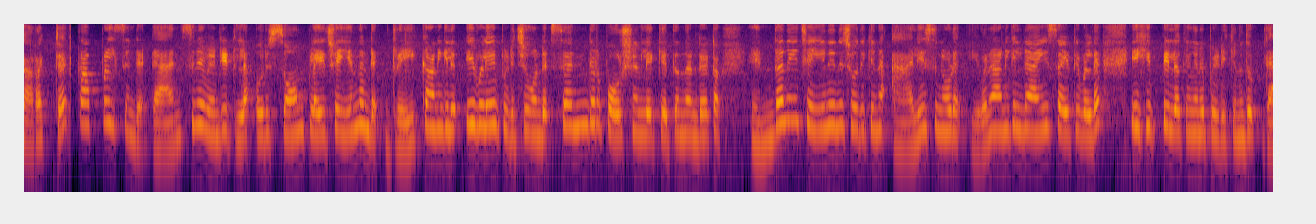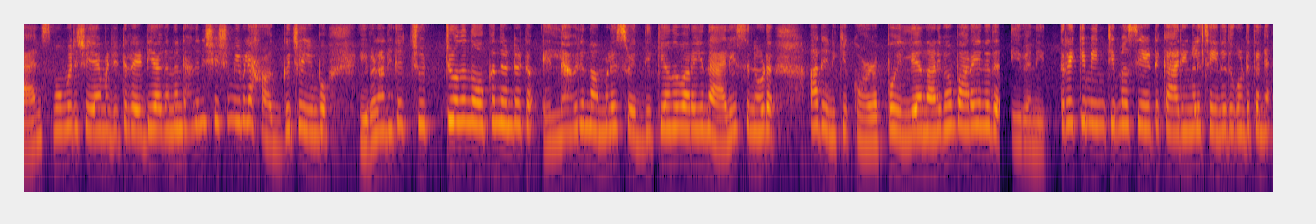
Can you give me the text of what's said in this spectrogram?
കറക്റ്റ് കപ്പിൾസിന്റെ ഡാൻസിന് വേണ്ടിയിട്ടുള്ള ഒരു സോങ് പ്ലേ ചെയ്യുന്നുണ്ട്. ഡ്രേക്ക് ആണെങ്കിലും ഇവളെയും പിടിച്ചുകൊണ്ട് സെന്റർ പോർഷനിലേക്ക് എത്തുന്നുണ്ട് കേട്ടോ. എന്താ നീ ചെയ്യുന്നതെന്ന് ചോദിക്കുന്ന ആലീസിനോട് ഇവളാണെങ്കിൽ നൈസ് ആയിട്ട് ഇവളുടെ ഈ ഹിപ്പിലൊക്കെ ഇങ്ങനെ പിടിക്കുന്നതും ഡാൻസ് മൂവ്മെന്റ് ചെയ്യാൻ വേണ്ടിയിട്ട് റെഡി ആകുന്നുണ്ട് അതിനുശേഷം ഇവളെ ഹഗ് ചെയ്യുമ്പോൾ ഇവളാണെങ്കിൽ ചുറ്റും ഒന്ന് നോക്കുന്നുണ്ട് കേട്ടോ. എല്ലാവരും നമ്മളെ ശ്രദ്ധിക്കുക എന്ന് പറയുന്ന ആലീസിനോട് അതെനിക്ക് കുഴപ്പമില്ല എന്നാണ് ഇവൻ പറയുന്നത്. ഇവൻ ഇത്രയ്ക്കും ഇന്റിമസി ആയിട്ട് കാര്യങ്ങൾ ചെയ്യുന്നത് കൊണ്ട് തന്നെ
